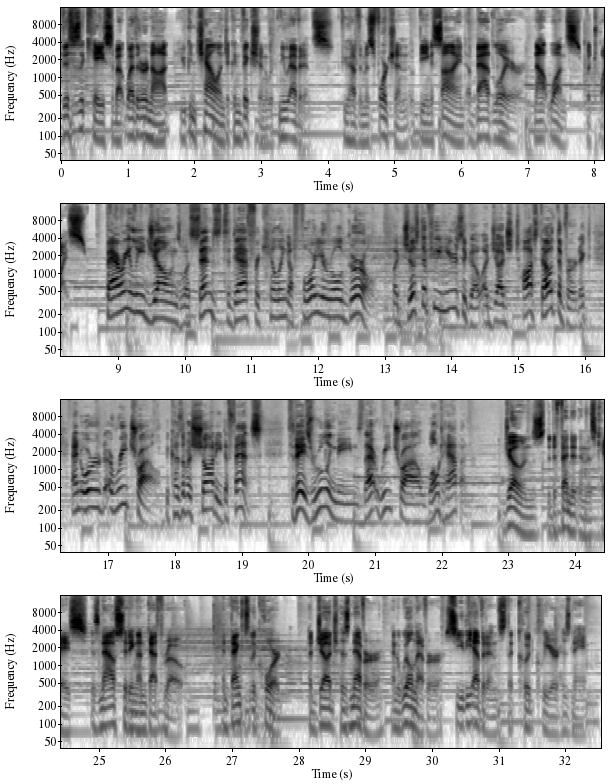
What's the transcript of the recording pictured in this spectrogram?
This is a case about whether or not you can challenge a conviction with new evidence if you have the misfortune of being assigned a bad lawyer not once, but twice. Barry Lee Jones was sentenced to death for killing a four year old girl. But just a few years ago, a judge tossed out the verdict and ordered a retrial because of a shoddy defense. Today's ruling means that retrial won't happen. Jones, the defendant in this case, is now sitting on death row. And thanks to the court, a judge has never and will never see the evidence that could clear his name.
